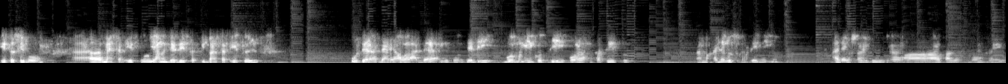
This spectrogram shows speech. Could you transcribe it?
Gitu sih bung. Ah, uh, mindset itu yang jadi mindset itu udah dari awal ada gitu. Jadi gue mengikuti pola seperti itu. Nah makanya gue seperti ini. Ada- Terus saya dulu. Ah, pakai semuanya.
